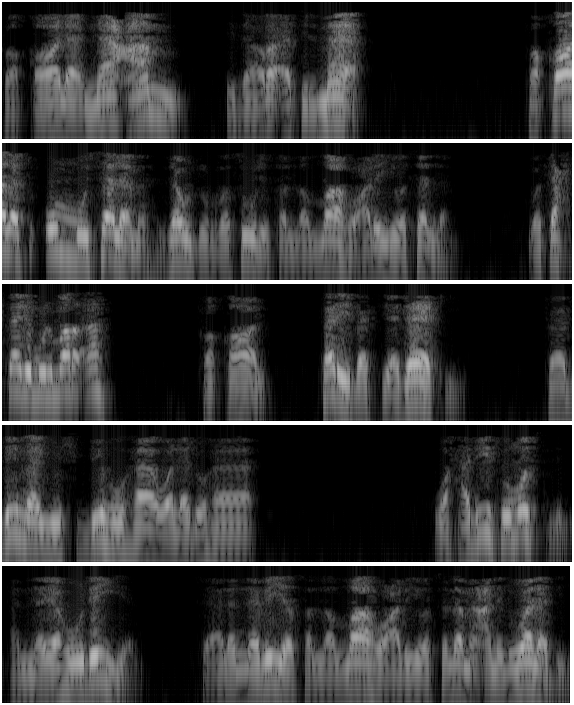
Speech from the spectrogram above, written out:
فقال نعم إذا رأت الماء. فقالت أم سلمة زوج الرسول صلى الله عليه وسلم وتحتلم المرأة؟ فقال تربت يداك فبما يشبهها ولدها؟ وحديث مسلم أن يهوديا سأل النبي صلى الله عليه وسلم عن الولد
